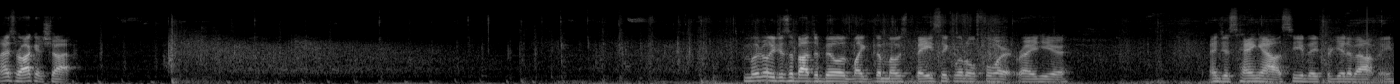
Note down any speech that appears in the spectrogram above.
Nice rocket shot. I'm literally just about to build like the most basic little fort right here and just hang out, see if they forget about me.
